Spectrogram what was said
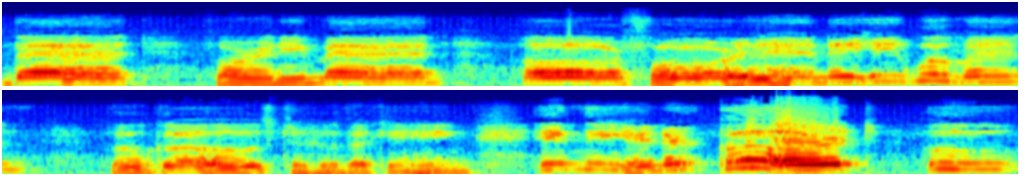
that for any man or for any woman who goes to the king in the inner court who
